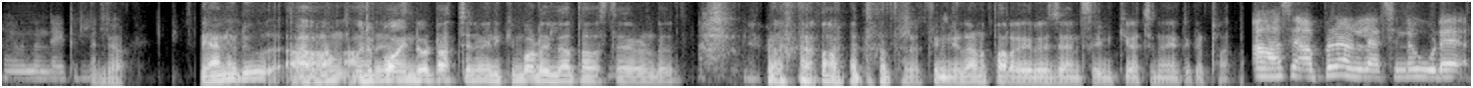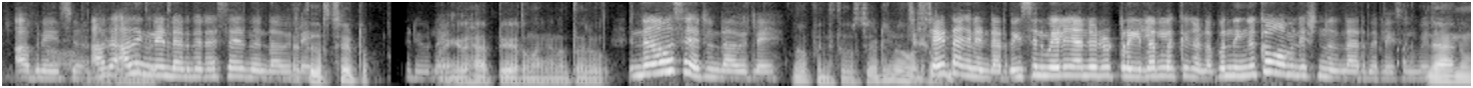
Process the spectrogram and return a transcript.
അങ്ങനെയൊന്നും ഉണ്ടായിട്ടില്ല. ഇല്ല. ഞാനൊരു കാരണം ഒരു പോയിന്റ് തൊട്ട് അച്ഛനും എനിക്കും പടമില്ലാത്ത അവസ്ഥയായതുകൊണ്ട് പറ്റാത്ത പിന്നീടാണ് പറയൊരു ചാൻസ് എനിക്ക് അച്ഛനായിട്ട് കിട്ടണം അപ്പോഴാണല്ലേ അച്ഛന്റെ കൂടെ അഭിനയിച്ചത്. അത് അതെങ്ങനെയുണ്ടായിരുന്നു രസമായിരുന്നു തീർച്ചയായിട്ടും. ഭയങ്കര ഹാപ്പി ആയിരുന്നു അങ്ങനത്തെ ഒരു നെർവസ് ആയിട്ടുണ്ടാവില്ലേ? ഓ, പിന്നെ തീർച്ചയായിട്ടും nervous ആണ്. അങ്ങനെ ഉണ്ടായിരുന്നു ഈ സിനിമയിൽ ഞാനൊരു ട്രെയിലറിലൊക്കെ കണ്ടു. അപ്പൊ നിങ്ങൾക്ക് കോമ്പിനേഷൻ ഉണ്ടായിരുന്നില്ലേ സിനിമയിൽ ഞാനും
